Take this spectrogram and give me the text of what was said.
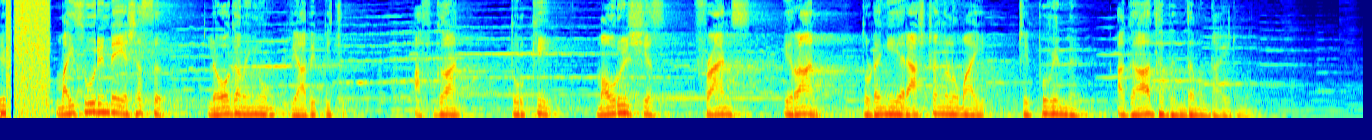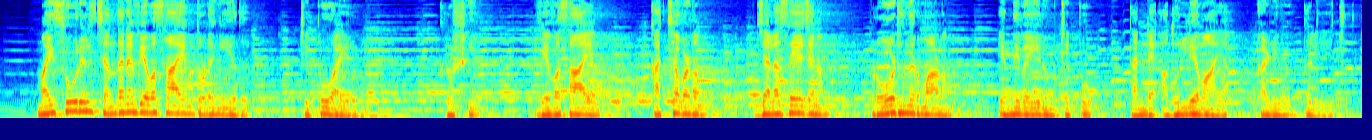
ടിപ്പു മൈസൂരിന്റെ യശസ് ലോകമെങ്ങും വ്യാപിപ്പിച്ചു. Afghan Turkey Mauritius France Iran തുടങ്ങിയ രാഷ്ട്രങ്ങളുമായി ടിപ്പുവിന് അഗാധ ബന്ധമുണ്ടായിരുന്നു. മൈസൂരിൽ ചന്ദന വ്യവസായം തുടങ്ങിയത് ടിപ്പുവായിരുന്നു കൃഷി വ്യവസായം കച്ചവടം ജലസേചനം റോഡ് നിർമ്മാണം എന്നിവയിലും ടിപ്പു തന്റെ അതുല്യമായ കഴിവ് തെളിയിച്ചു.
